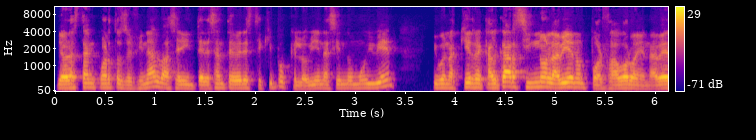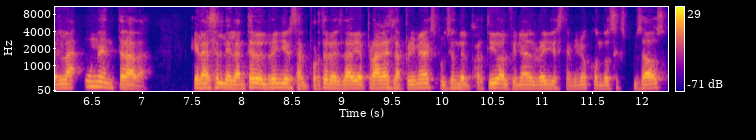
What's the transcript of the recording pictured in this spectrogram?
y ahora está en cuartos de final. Va a ser interesante ver este equipo que lo viene haciendo muy bien. Y bueno, aquí recalcar, si no la vieron, por favor vayan a verla. Una entrada que le hace el delantero del Rangers al portero de Slavia Praga. Es la primera expulsión del partido. Al final el Rangers terminó con dos expulsados.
